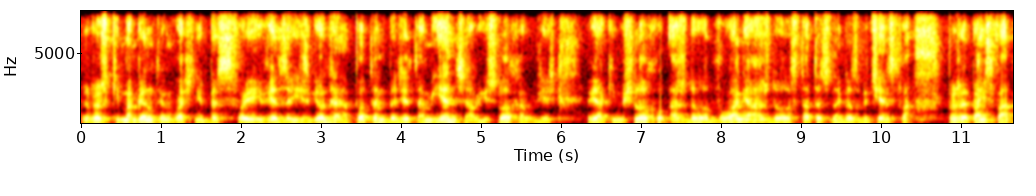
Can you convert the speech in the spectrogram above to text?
ruskim agentem właśnie bez swojej wiedzy i zgody, a potem będzie tam jęczał i szlochał gdzieś w jakimś lochu aż do odwołania, aż do ostatecznego zwycięstwa. Proszę Państwa,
